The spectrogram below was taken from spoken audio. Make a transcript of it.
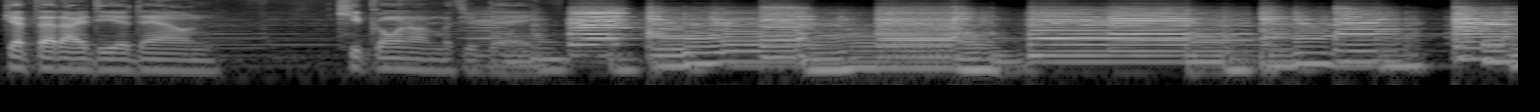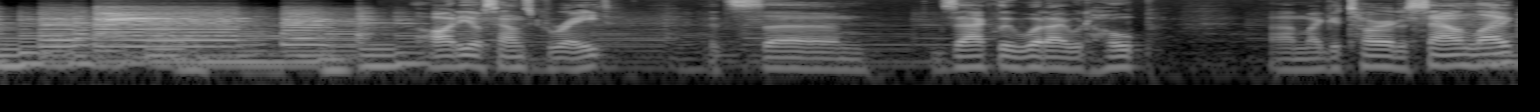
get that idea down, keep going on with your day. Audio sounds great. It's um, exactly what I would hope uh, my guitar to sound like.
